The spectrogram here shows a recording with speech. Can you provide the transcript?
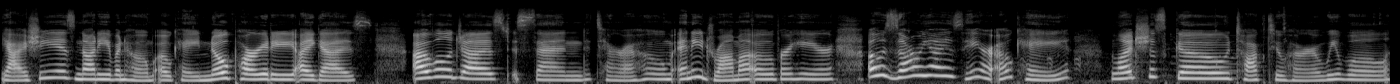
Yeah, she is not even home. Okay, no party, I guess. I will just send Terra home. Any drama over here? Oh, Zarya is here. Okay. Let's just go talk to her. We will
